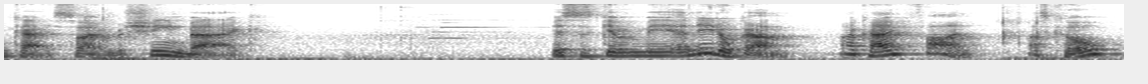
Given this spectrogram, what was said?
Okay, so machine bag. This has given me a needle gun. Okay, fine. That's cool.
